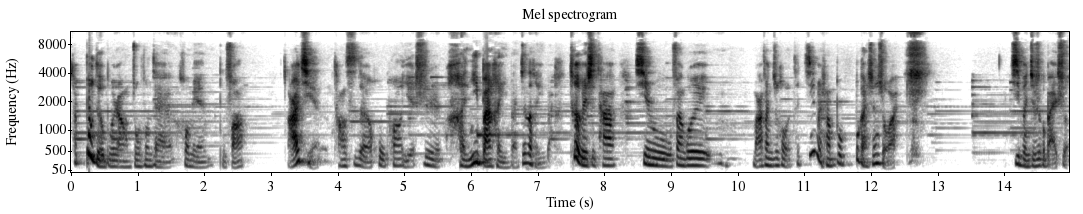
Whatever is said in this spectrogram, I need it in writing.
他不得不让中锋在后面补防。而且唐斯的护框也是很一般，很一般，真的很一般。特别是他陷入犯规麻烦之后，他基本上不不敢伸手啊，基本就是个摆设。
